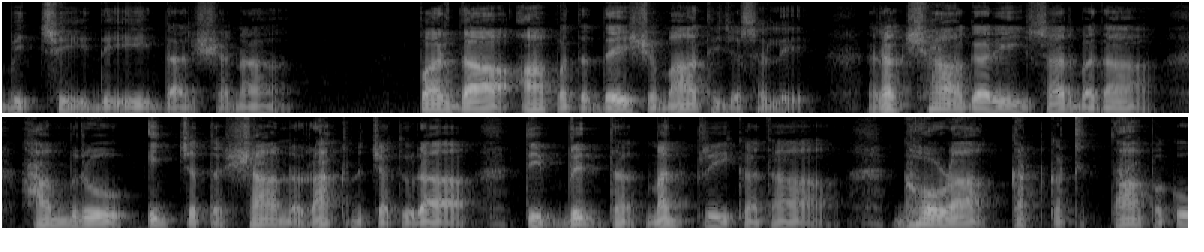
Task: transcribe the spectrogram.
विच्छेदे दर्शन। पर्दा आपत देशमाथि जसले रक्षा गरी सर्वदा हाम्रो इज़्ज़त शान राख्न चतुरा ती वृद्ध मन्त्री कथा। घोडा कटकट तापको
